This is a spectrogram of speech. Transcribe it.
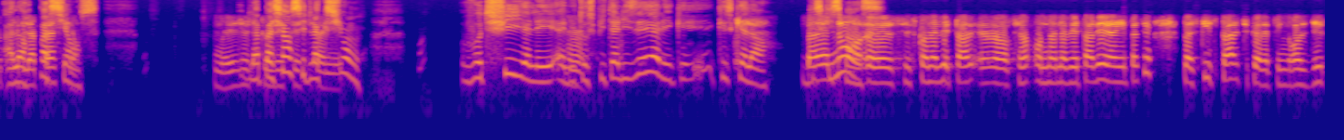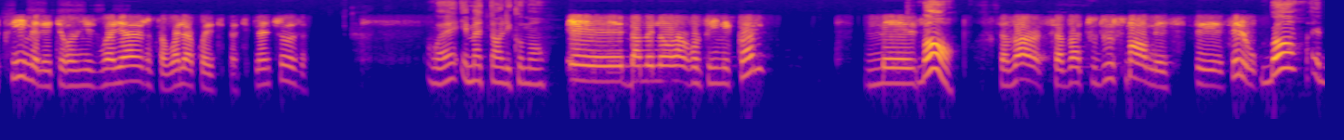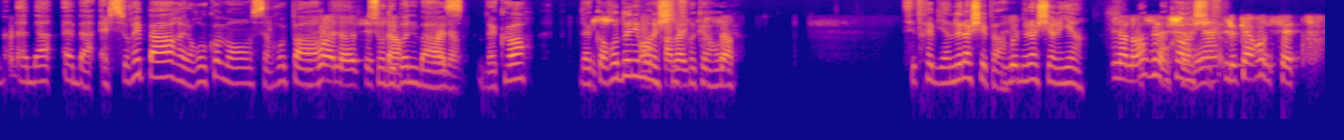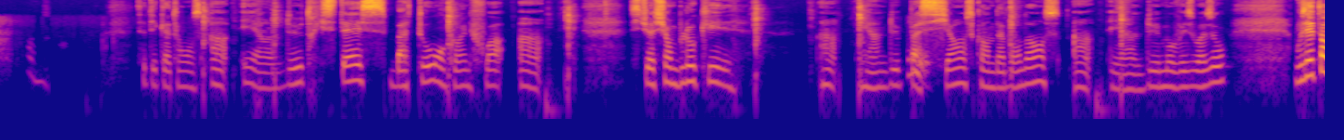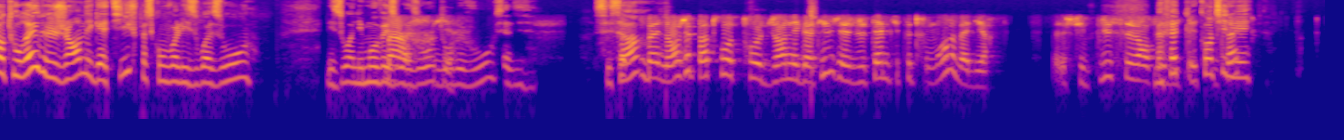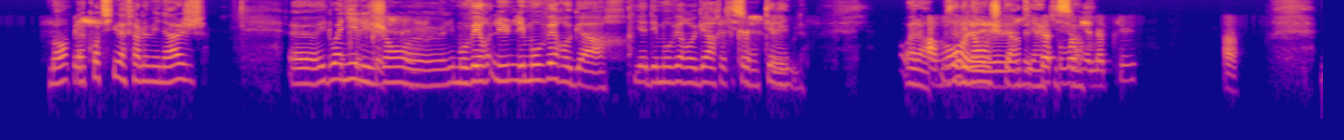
Alors, la patience. Oui, La patience, c'est de l'action. Votre fille, elle est, elle est Ouais. hospitalisée. Elle est, qu'est-ce qu'elle a? Ben non, euh, c'est ce qu'on avait parlé, euh, on en avait parlé l'année passée. Parce ce qui se passe, c'est qu'elle a fait une grosse déprime, elle était revenue de voyage, enfin voilà quoi, il s'est passé plein de choses. Ouais. Et maintenant, elle est comment? Et ben maintenant, elle refait une école, mais Bon, ça va, ça va tout doucement, mais c'est long. bon. Eh ben, Voilà. eh ben, eh ben, elle se répare, elle recommence, elle repart Voilà, sur ça. des bonnes Voilà. bases. D'accord? D'accord. Redonnez-moi on un chiffre, Carole. C'est très bien. Ne lâchez pas. Le- Ne lâchez rien. Non, non, En- je lâche rien. chiffre. Le 47. C'était 14. 1 et 1, 2. Tristesse, bateau, encore une fois. 1. Situation bloquée. 1 et 1, 2. Patience, camp d'abondance. 1 et 1, 2. Mauvais oiseaux. Vous êtes entouré de gens négatifs parce qu'on voit les oiseaux, les, les mauvais Bah, oiseaux autour de vous. C'est c'est ça? Ben non, j'ai pas trop trop de gens négatifs, j'ai jeté un petit peu tout le monde, on va dire. Je suis plus euh, en bah, faites, Continuez. Bon, bah, continuez à faire le ménage. Euh, éloignez les gens, euh, les, mauvais, les, les mauvais regards. Il y a des mauvais regards qui sont terribles. Voilà, Ah vous bon, avez l'ange gardien qui sort. il n'y en a plus.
